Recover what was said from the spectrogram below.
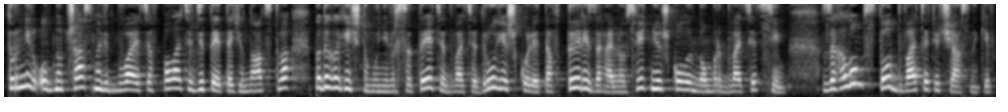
Турнір одночасно відбувається в Палаці дітей та юнацтва, педагогічному університеті, 22-й школі та в тирі загальноосвітньої школи номер 27. Загалом 120 учасників.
